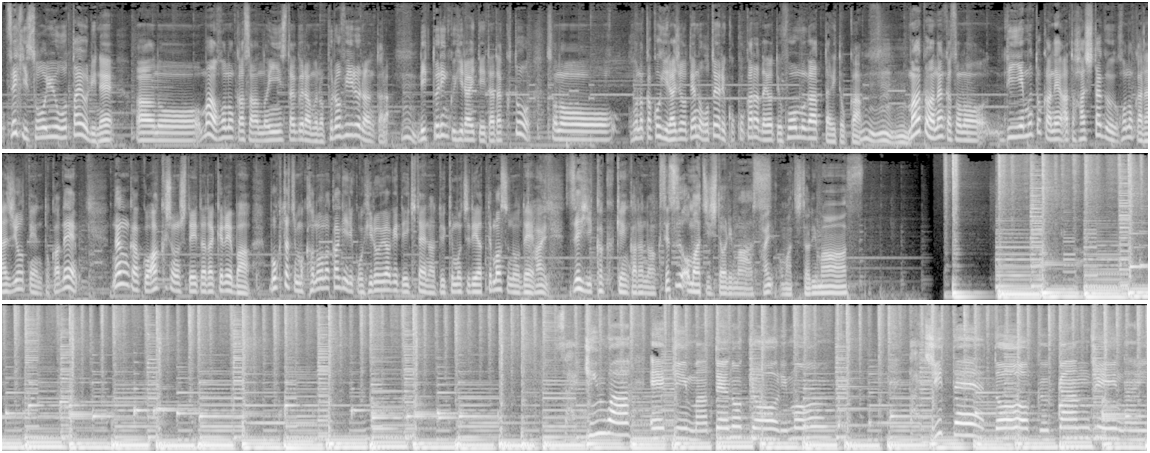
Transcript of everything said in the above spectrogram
ぜひそういうお便りねあのーまあほのかさんのインスタグラムのプロフィール欄からうん。リットリンク開いていただくとそのほのかコーヒーラジオ店のお便りここからだよっていうフォームがあったりとか、うんうんうん。まあ、あとはなんかその DM とかねあと「ハッシュタグほのかラジオ店」とかでなんかこうアクションしていただければ僕たちも可能な限りこう拾い上げていきたいなという気持ちでやってますので、はい。ぜひ各県からのアクセスお待ちしております。はいお待ちしております。最近は駅までの距離も大して遠く感じない。い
